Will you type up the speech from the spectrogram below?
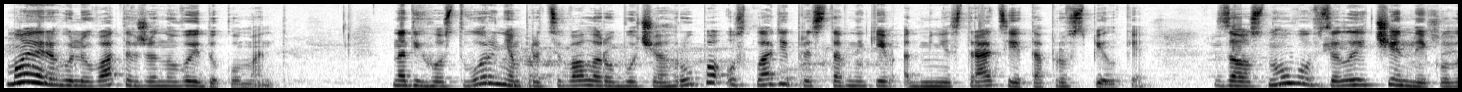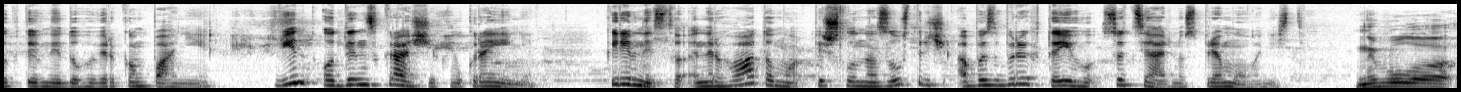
має регулювати вже новий документ. Над його створенням працювала робоча група у складі представників адміністрації та профспілки. За основу взяли чинний колективний договір компанії. Він один з кращих в Україні. Керівництво енергоатому пішло на зустріч, аби зберегти його соціальну спрямованість. Не було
